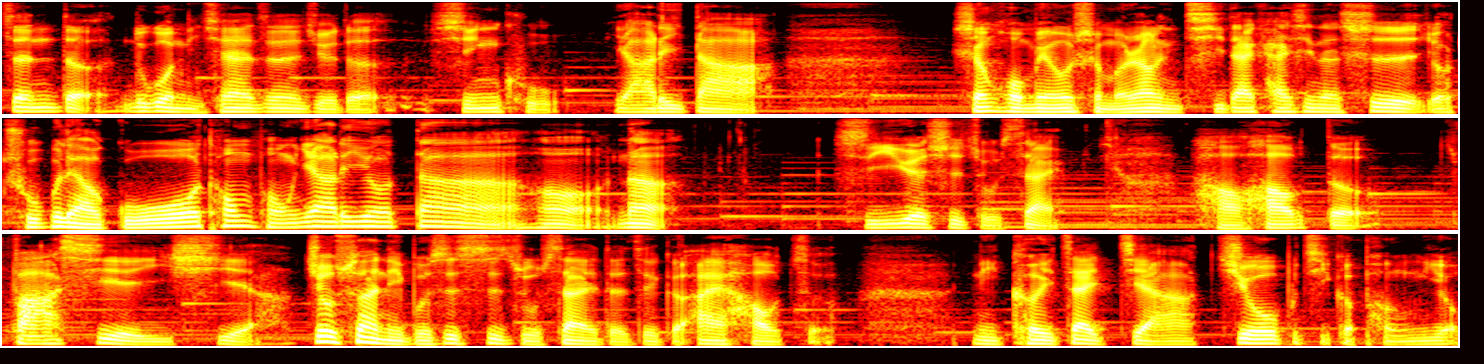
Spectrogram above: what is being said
真的，如果你现在真的觉得辛苦、压力大。生活没有什么让你期待开心的事，又出不了国，通膨压力又大，哦，那十一月世足赛，好好的发泄一下。就算你不是世足赛的这个爱好者，你可以在家揪几个朋友，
